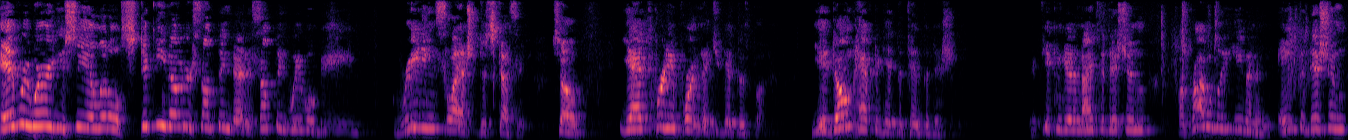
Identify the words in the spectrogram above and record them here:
Everywhere you see a little sticky note or something, that is something we will be reading slash discussing. So, yeah, it's pretty important that you get this book. You don't have to get the 10th edition. If you can get a 9th edition, or probably even an 8th edition,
